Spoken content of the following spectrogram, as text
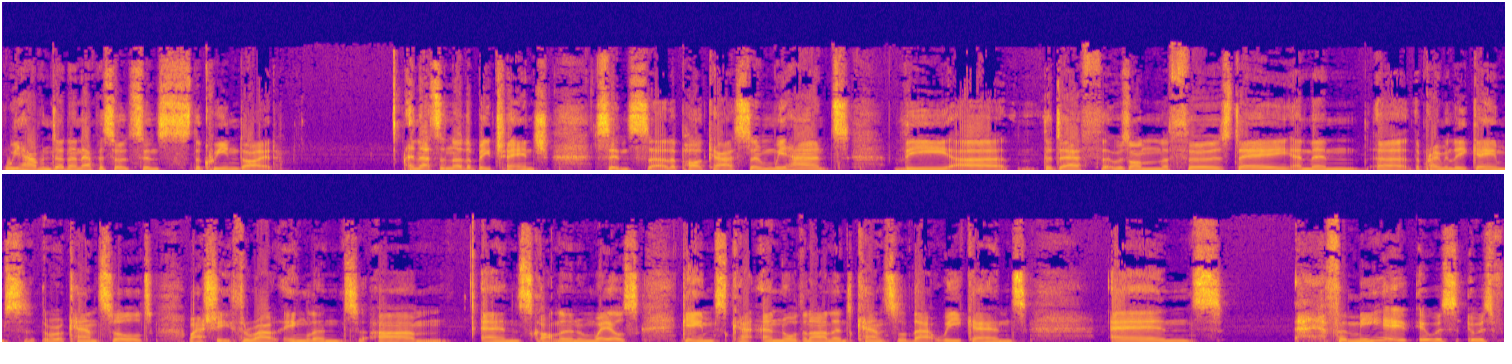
we haven't done an episode since the Queen died. And that's another big change since uh, the podcast. And we had the uh, the death that was on the Thursday, and then uh, the Premier League games that were cancelled. Well, actually, throughout England um, and Scotland and Wales, games ca- and Northern Ireland cancelled that weekend. And for me, it, it, was it was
